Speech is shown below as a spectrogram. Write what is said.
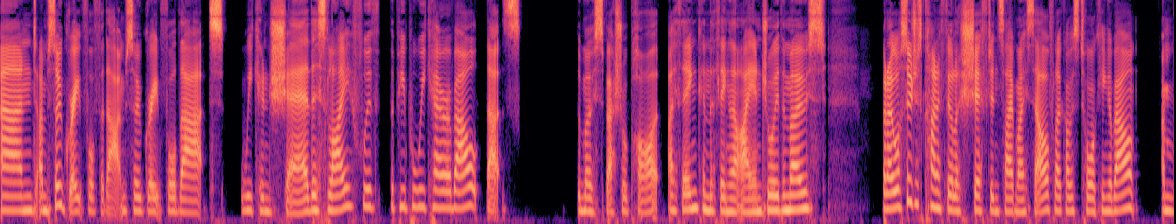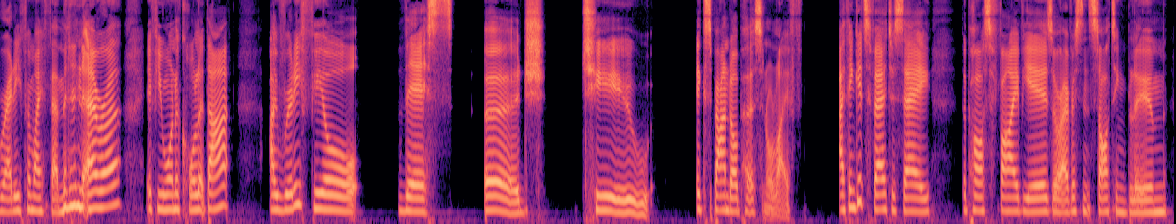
And I'm so grateful for that. I'm so grateful that we can share this life with the people we care about. That's the most special part, I think, and the thing that I enjoy the most. But I also just kind of feel a shift inside myself, like I was talking about. I'm ready for my feminine era, if you want to call it that. I really feel this urge to expand our personal life. I think it's fair to say the past five years or ever since starting Bloom,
